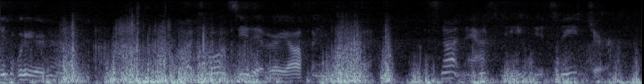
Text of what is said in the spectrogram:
weird, huh? Well, you won't see that very often. It's not nasty, it's nature.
